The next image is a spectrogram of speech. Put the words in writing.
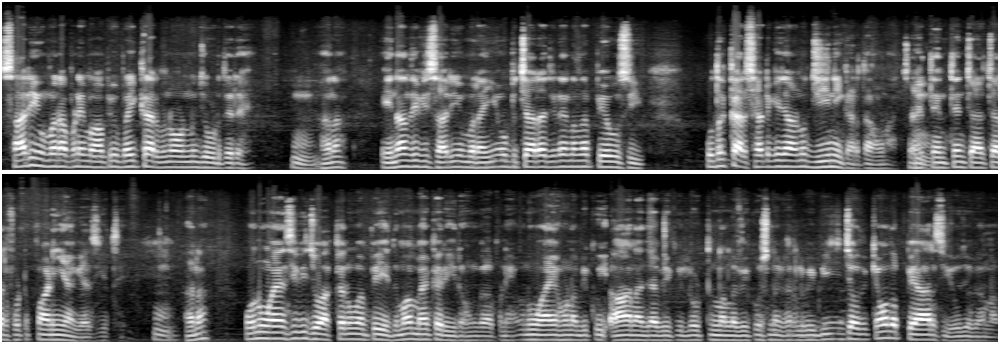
ਸਾਰੀ ਉਮਰ ਆਪਣੇ ਮਾਪਿਓ ਬਾਈ ਘਰ ਬਣਾਉਣ ਨੂੰ ਜੋੜਦੇ ਰਹੇ। ਹੂੰ। ਹਨਾ ਇਹਨਾਂ ਦੀ ਵੀ ਸਾਰੀ ਉਮਰ ਆਈ। ਉਹ ਵਿਚਾਰਾ ਜਿਹੜਾ ਇਹਨਾਂ ਦਾ ਪਿਓ ਸੀ ਉਹਦਾ ਘਰ ਛੱਡ ਕੇ ਜਾਣ ਨੂੰ ਜੀ ਨਹੀਂ ਕਰਦਾ ਹੋਣਾ। ਚਾਹੇ 3-3 4-4 ਫੁੱਟ ਪਾਣੀ ਆ ਗਿਆ ਸੀ ਉੱਥੇ। ਹਨਾ? ਉਹਨੂੰ ਐ ਸੀ ਵੀ ਜਵਾਕਾਂ ਨੂੰ ਮੈਂ ਭੇਜ ਦੇਵਾਂ ਮੈਂ ਘਰ ਹੀ ਰਹੂੰਗਾ ਆਪਣੇ। ਉਹਨੂੰ ਐ ਹੋਣਾ ਵੀ ਕੋਈ ਆ ਨਾ ਜਾਵੇ ਕੋਈ ਲੁੱਟ ਨਾ ਲਵੇ ਕੁਛ ਨਾ ਕਰ ਲਵੇ ਵੀ ਜਦ ਕਿਉਂ ਦਾ ਪਿਆਰ ਸੀ ਉਹ ਜਗ੍ਹਾ ਨਾਲ?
